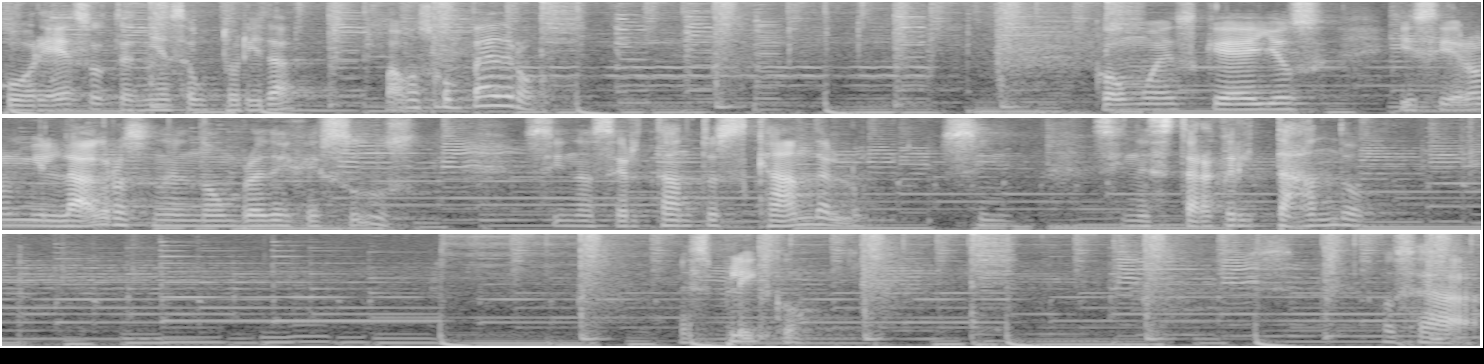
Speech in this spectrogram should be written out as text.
Por eso tenía esa autoridad. Vamos con Pedro. ¿Cómo es que ellos hicieron milagros en el nombre de Jesús sin hacer tanto escándalo, sin, sin estar gritando? ¿Me explico? O sea,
